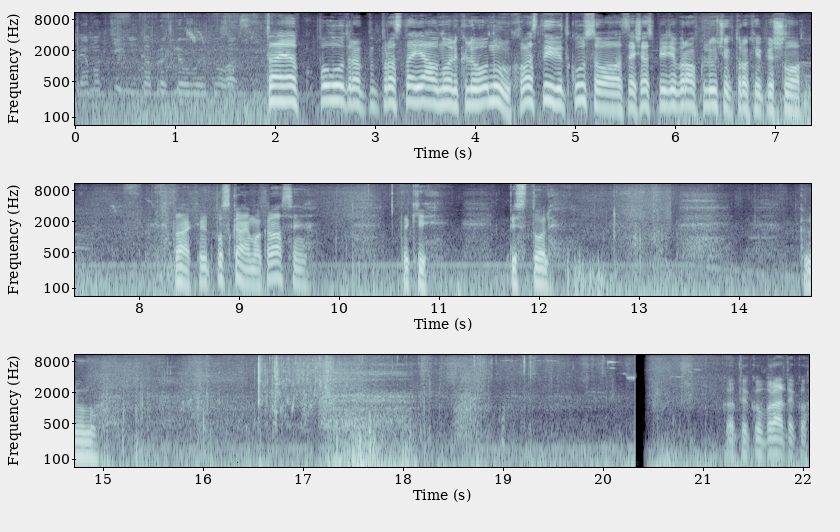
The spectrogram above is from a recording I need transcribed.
Прям активненько проклевывает у вас. Та я полутора п- простояв, ноль клюв. Ну, хвости відкусувало, це зараз підібрав ключик, трохи пішло. Так, відпускаємо красення. Такий пістоль. Клюнув. Котику, братику,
